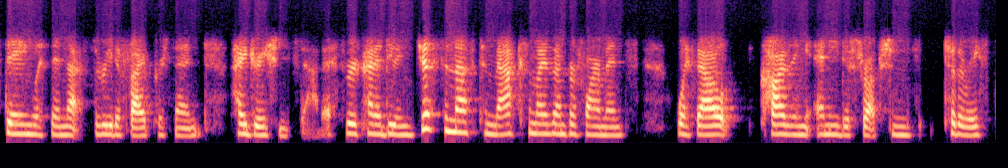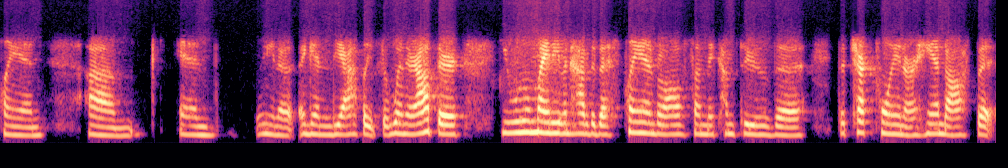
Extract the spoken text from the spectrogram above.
staying within that three to five percent hydration status. We're kind of doing just enough to maximize on performance without causing any disruptions to the race plan. Um, and you know, again, the athletes when they're out there, you might even have the best plan, but all of a sudden they come through the the checkpoint or handoff, but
